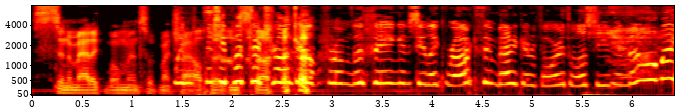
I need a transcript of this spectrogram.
cinematic moments of my childhood. When childhood. she and puts her trunk out from the thing and she like rocks him back and forth while she's in. Oh my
